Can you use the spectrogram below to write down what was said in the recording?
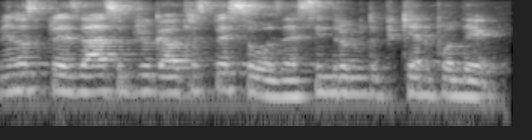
menosprezar, subjugar outras pessoas, né? Síndrome do pequeno poder.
